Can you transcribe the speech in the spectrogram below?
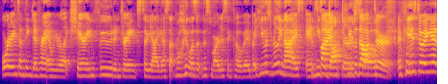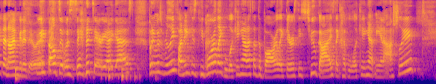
ordering something different and we were like sharing food and drinks. So yeah, I guess that probably wasn't the smartest in COVID, but he was really nice and It's he's fine. a doctor. He's a so- doctor. if he's doing it, then I'm gonna do it. we felt it was sanitary, I guess. But it was really funny because people were like looking at us at the bar. Like there was these two guys that kept looking at me and Ashley.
